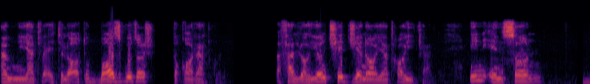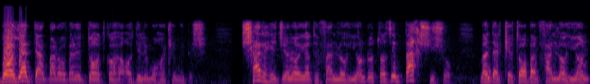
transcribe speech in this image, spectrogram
امنیت و اطلاعات رو باز گذاشت تا قارت کنه. و فلاحیان چه جنایت هایی کرد. این انسان باید در برابر دادگاه عادل محاکمه بشه. شرح جنایات فلاحیان رو تازه بخشی شو. من در کتابم فلاحیان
